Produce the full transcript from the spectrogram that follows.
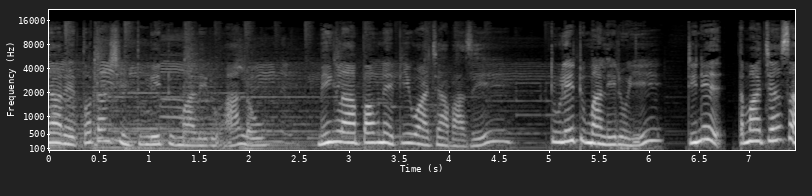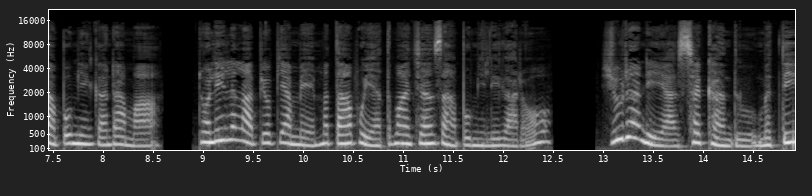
ကြတဲ့တောတန့်ရှင်တူလေးတူမလေးတို့အားလုံးမင်္ဂလာပေါင်းနဲ့ပြည့်ဝကြပါစေတူလေးတူမလေးတို့ရေဒီနေ့တမချန်းစာပုံမြင်ကန်တာမှာဒေါ်လေးလှလှပြောပြမယ်မှတ်သားဖွယ်ရတမချန်းစာပုံမြင်လေးကတော့ယူဒနေရဆက်ခံသူမသိ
